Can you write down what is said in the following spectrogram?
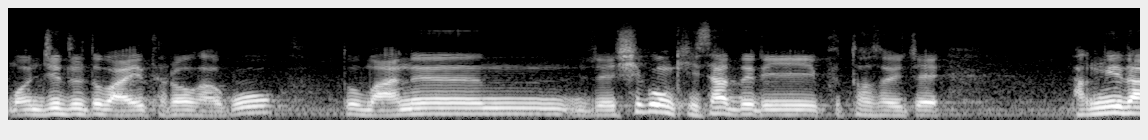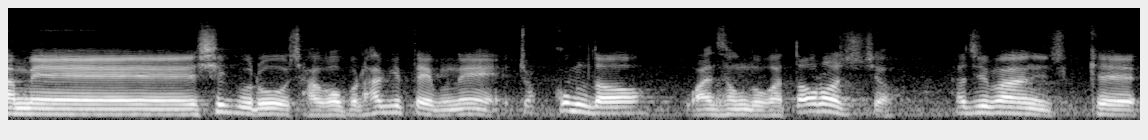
먼지들도 많이 들어가고 또 많은 이제 시공 기사들이 붙어서 이제 박리담의 식으로 작업을 하기 때문에 조금 더 완성도가 떨어지죠. 하지만 이렇게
